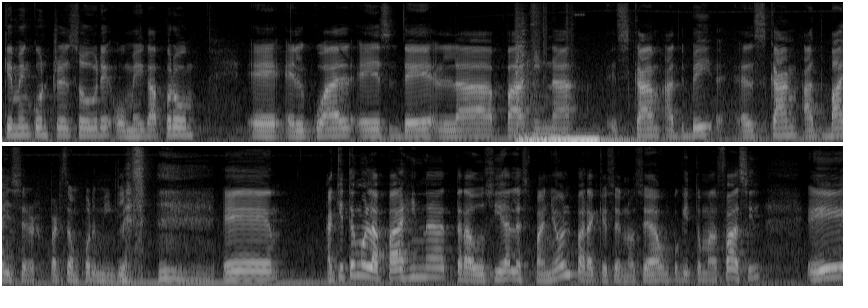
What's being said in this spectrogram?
que me encontré sobre Omega Pro, eh, el cual es de la página Scam, Scam Advisor, perdón por mi inglés. Eh, aquí tengo la página traducida al español para que se nos sea un poquito más fácil. Y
